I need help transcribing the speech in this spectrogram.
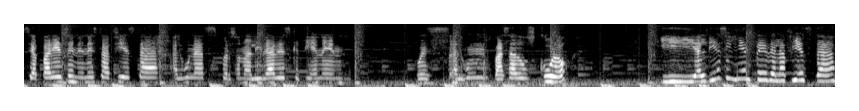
se aparecen en esta fiesta algunas personalidades que tienen pues algún pasado oscuro y al día siguiente de la fiesta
